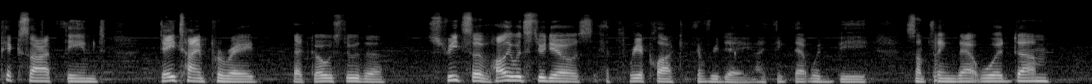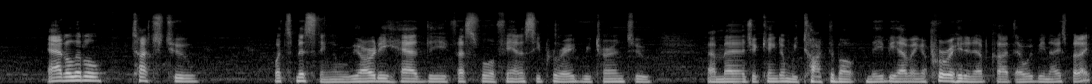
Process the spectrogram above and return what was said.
Pixar themed daytime parade that goes through the streets of Hollywood Studios at three o'clock every day? I think that would be something that would um, add a little touch to what's missing. We already had the Festival of Fantasy parade return to uh, Magic Kingdom. We talked about maybe having a parade in Epcot. That would be nice, but I,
